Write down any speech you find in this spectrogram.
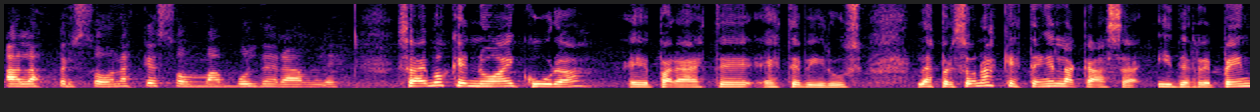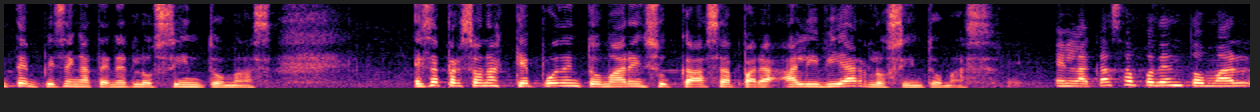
a las personas que son más vulnerables. Sabemos que no hay cura eh, para este, este virus. Las personas que estén en la casa y de repente empiecen a tener los síntomas, esas personas, ¿qué pueden tomar en su casa para aliviar los síntomas? En la casa pueden tomar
